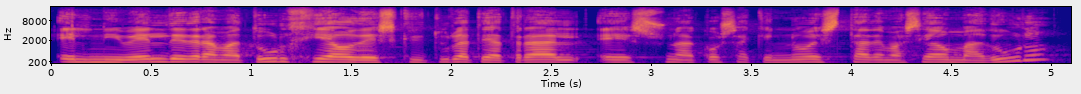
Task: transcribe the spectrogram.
el nivel de dramaturgia o de escritura teatral es una cosa que no está demasiado maduro?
